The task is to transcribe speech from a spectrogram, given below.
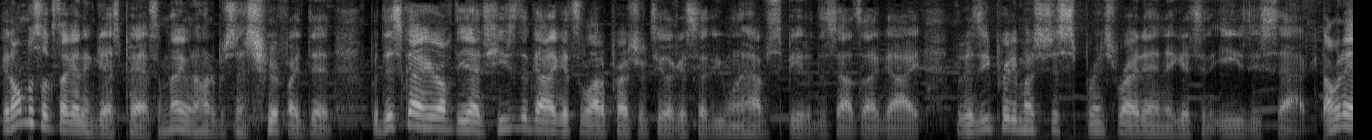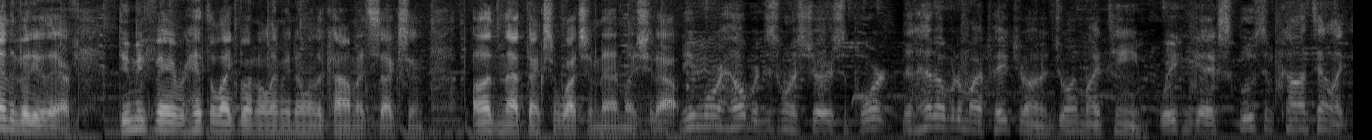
it almost looks like I didn't guess pass. I'm not even 100% sure if I did. But this guy here off the edge, he's the guy that gets a lot of pressure too. Like I said, you want to have speed of this outside guy because he pretty much just sprints right in and gets an easy sack. I'm going to end the video there. Do me a favor, hit the like button and let me know in the comments section. Other than that, thanks for watching Madden Moneyshot Out. Need more help or just want to show your support? Then head over to my Patreon and join my team, where you can get exclusive content like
